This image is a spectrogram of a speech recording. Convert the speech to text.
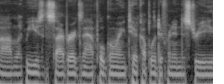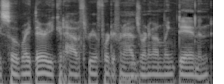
um, like we use the cyber example going to a couple of different industries. So right there you could have three or four different ads running on linkedin and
